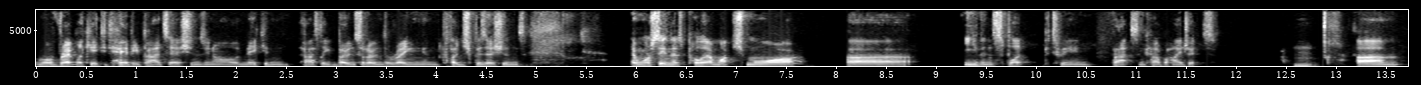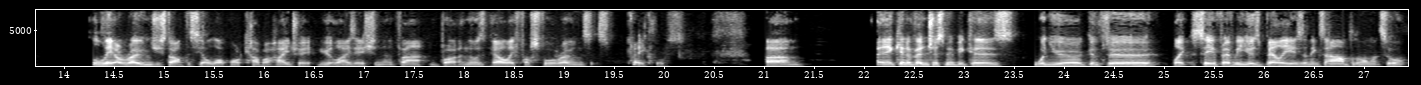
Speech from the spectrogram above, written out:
We've replicated heavy pad sessions, you know, making athlete bounce around the ring and clinch positions. And we're seeing that's probably a much more uh, even split between fats and carbohydrates. Mm. Um, later rounds, you start to see a lot more carbohydrate utilization than fat, but in those early first four rounds, it's pretty close. Um, and it kind of interests me because when you're going through, like, say, if we use Billy as an example at the moment, so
